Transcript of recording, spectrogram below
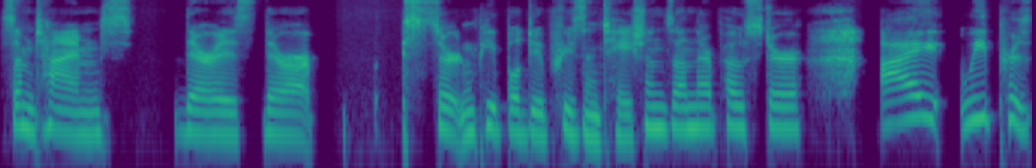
Sometimes there is there are certain people do presentations on their poster. I we pre-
